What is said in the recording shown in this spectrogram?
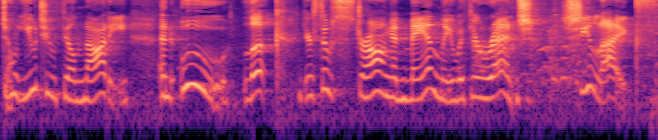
Don't you two feel naughty? And ooh, look, you're so strong and manly with your wrench. She likes.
